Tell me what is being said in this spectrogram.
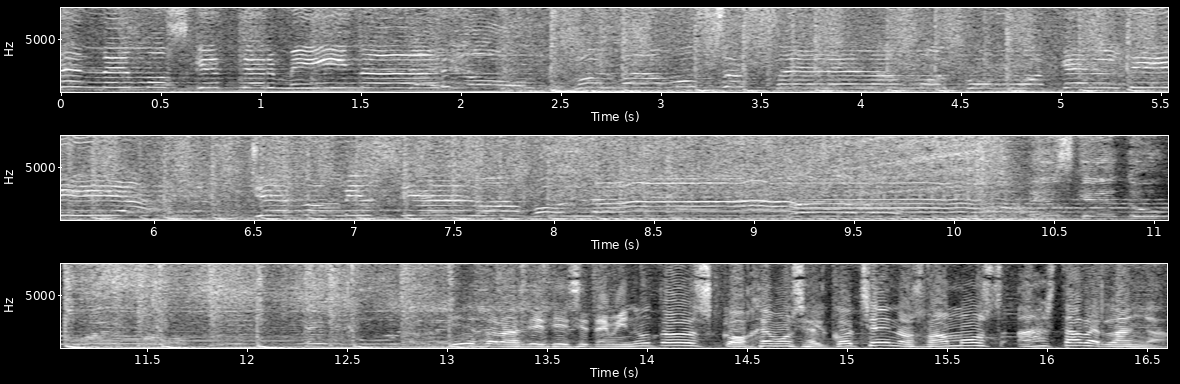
tenemos que terminar. Volvamos a hacer el amor como aquel día. Llévame al cielo a volar. Es que tu cuerpo es pura 10 horas 17 minutos, cogemos el coche y nos vamos hasta Berlanga.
